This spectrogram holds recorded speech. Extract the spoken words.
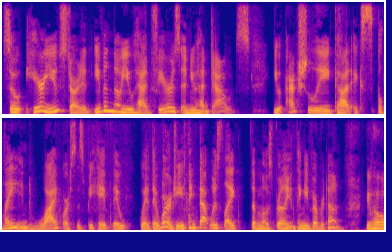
So here you started, even though you had fears and you had doubts, you actually got explained why horses behave the way they were. Do you think that was like the most brilliant thing you've ever done? Oh,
